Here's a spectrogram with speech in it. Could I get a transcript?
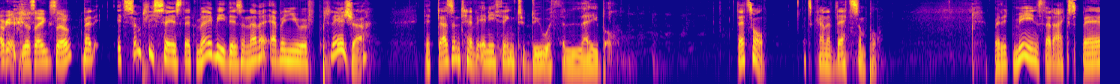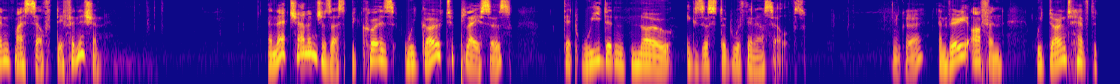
Okay, you're saying so? But it simply says that maybe there's another avenue of pleasure that doesn't have anything to do with the label. That's all. It's kind of that simple. But it means that I expand my self definition. And that challenges us because we go to places that we didn't know existed within ourselves. Okay. And very often we don't have the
